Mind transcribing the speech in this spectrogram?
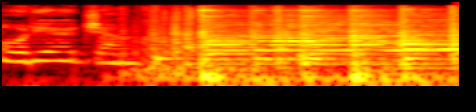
Audio Jungle.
